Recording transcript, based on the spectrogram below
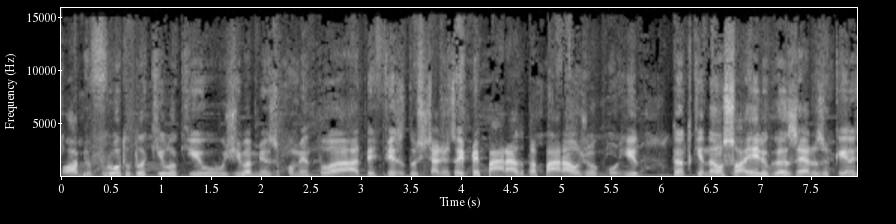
Óbvio, fruto daquilo que o Giba mesmo comentou, a defesa dos Chargers aí preparado para parar o jogo corrido. Tanto que não só ele, o Gus Edwards e o Kenneth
